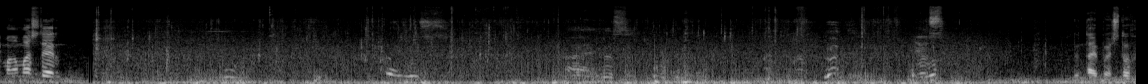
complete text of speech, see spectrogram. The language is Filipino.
Okay mga master. Ayos. Ayos. Ayos. Doon tayo pwesto.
